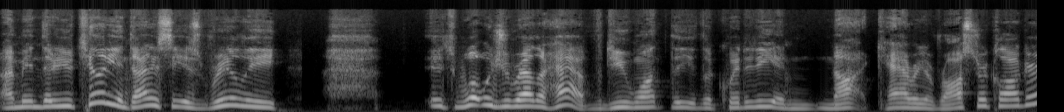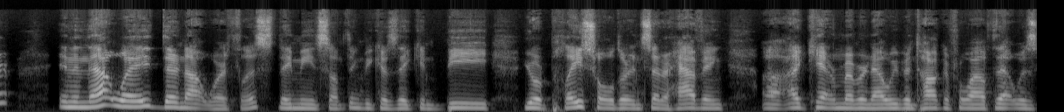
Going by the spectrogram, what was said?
I mean, their utility in Dynasty is really. It's what would you rather have? Do you want the liquidity and not carry a roster clogger? And in that way, they're not worthless. They mean something because they can be your placeholder instead of having. Uh, I can't remember now. We've been talking for a while if that was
